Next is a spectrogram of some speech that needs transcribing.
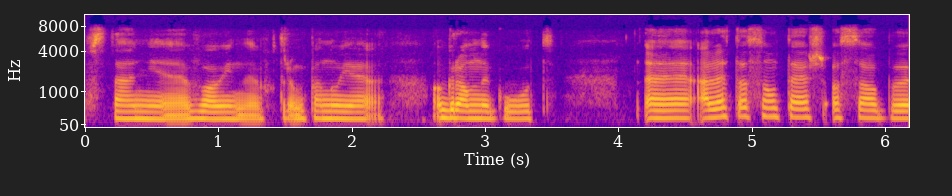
w stanie wojny, w którym panuje ogromny głód. Ale to są też osoby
